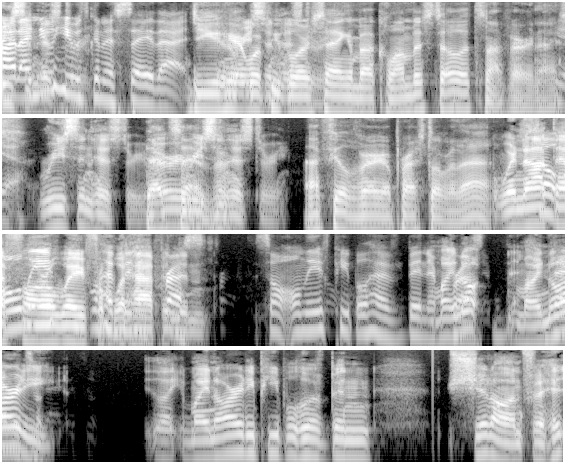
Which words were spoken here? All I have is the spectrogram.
I recent knew he was gonna say that. Do you in hear what recent people are saying about Columbus? Still, it's not very nice. Yeah. recent history, That's very it. recent history. I feel very oppressed over that. We're not So that far away from what happened in. So only if people have been Minor- oppressed. then minority, like minority people who have been shit on for hi-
